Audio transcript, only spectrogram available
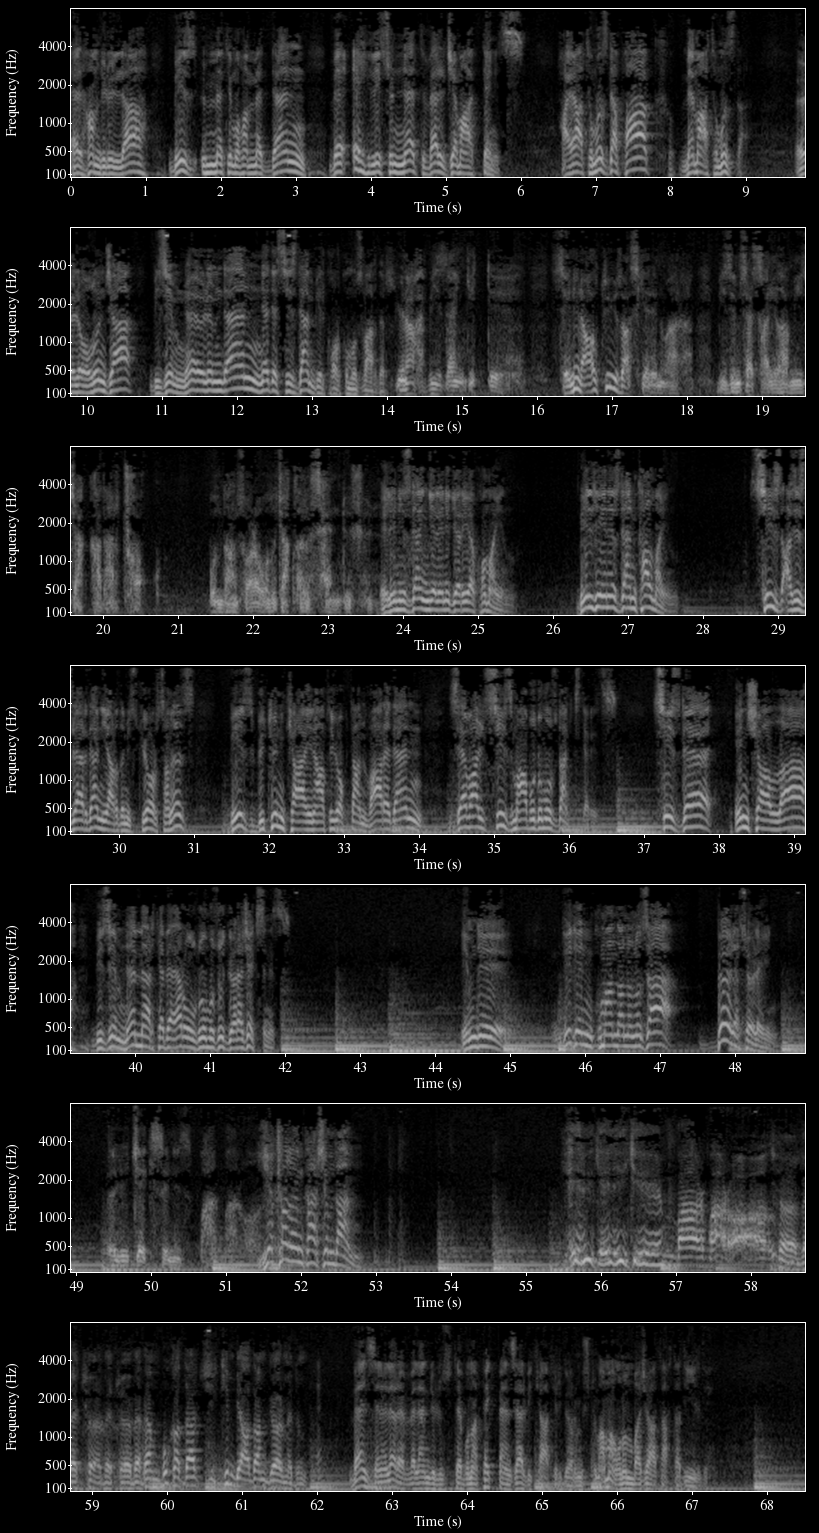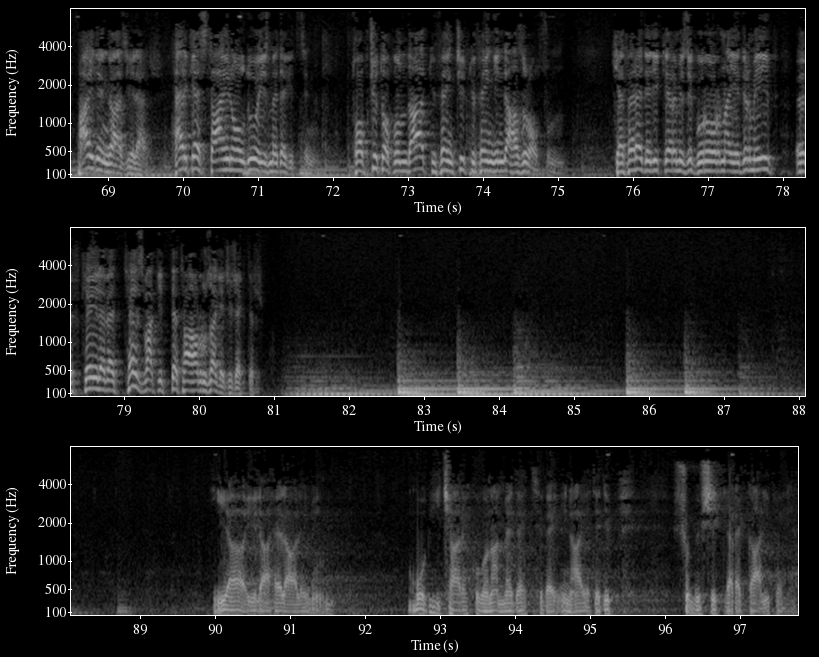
Elhamdülillah biz ümmeti Muhammed'den ve ehli sünnet vel cemaatteniz. Hayatımız da pak, mematımız da. Öyle olunca bizim ne ölümden ne de sizden bir korkumuz vardır. Günah bizden gitti. Senin 600 askerin var. Bizimse sayılamayacak kadar çok. Bundan sonra olacakları sen düşün. Elinizden geleni geriye komayın. Bildiğinizden kalmayın. Siz azizlerden yardım istiyorsanız biz bütün kainatı yoktan var eden zevalsiz mabudumuzdan isteriz. Siz de inşallah bizim ne mertebe er olduğumuzu göreceksiniz. Şimdi gidin kumandanınıza böyle söyleyin. Öleceksiniz Barbaros. Yıkılın karşımdan. Geri geleceğim Barbaros. Tövbe tövbe tövbe. Ben bu kadar çirkin bir adam görmedim. Ben seneler evvel Endülüs'te buna pek benzer bir kafir görmüştüm ama onun bacağı tahta değildi. Haydin gaziler, herkes tayin olduğu hizmete gitsin. Topçu topunda, tüfekçi tüfenginde hazır olsun kefere dediklerimizi gururuna yedirmeyip öfkeyle ve tez vakitte taarruza geçecektir. Ya ilahel alemin, bu biçare kuluna medet ve inayet edip şu müşriklere galip eyle.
